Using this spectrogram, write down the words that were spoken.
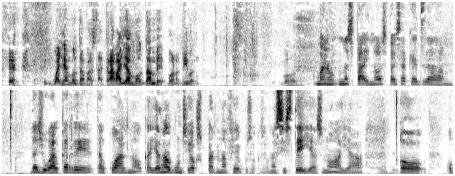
guanyen molta pasta. Treballen molt també. Bueno, diuen. Bueno, un espai, no? Espais aquests de, de jugar al carrer, tal qual, no? Que hi ha alguns llocs per anar a fer, pues, què sé, unes cistelles, no? Allà, o, o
